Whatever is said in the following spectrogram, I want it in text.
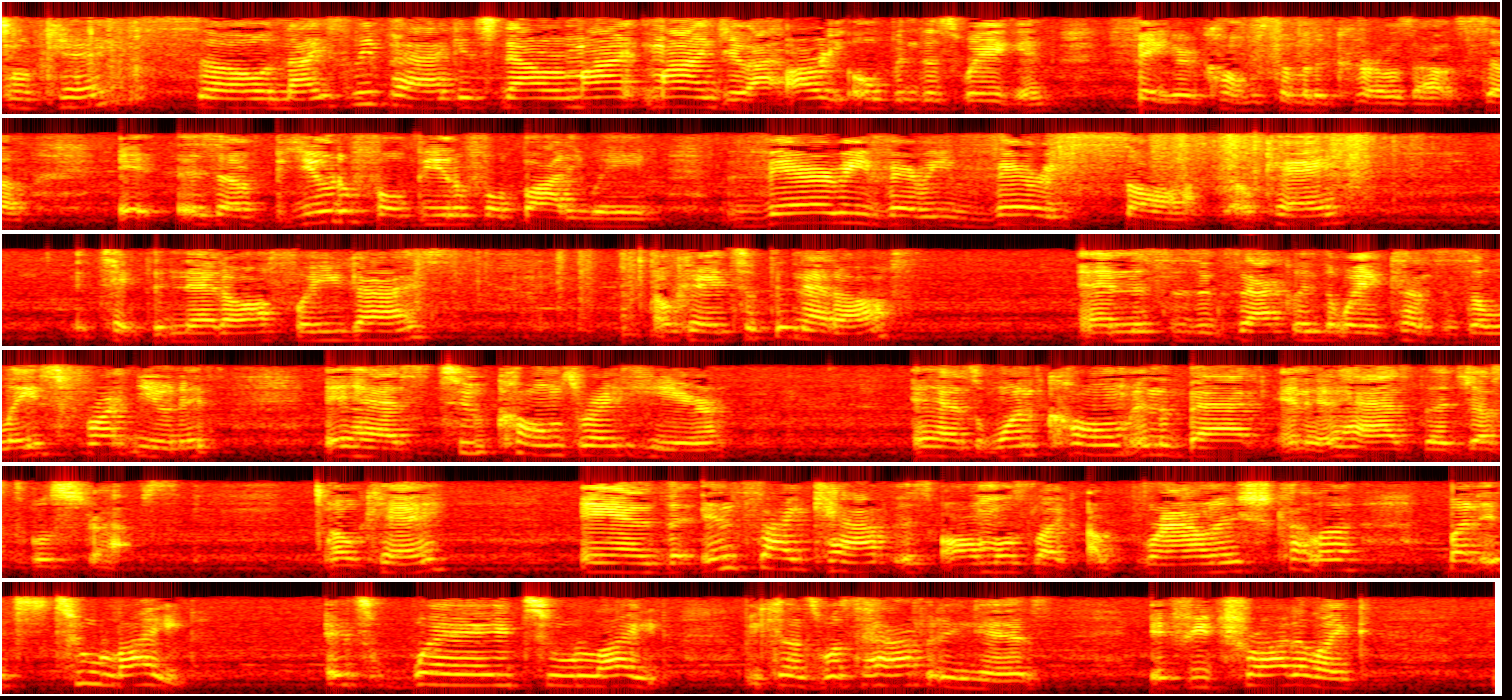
Okay, so nicely packaged. Now, remind, mind you, I already opened this wig and finger combed some of the curls out. So it is a beautiful, beautiful body wave. Very, very, very soft, okay? Take the net off for you guys. Okay, took the net off and this is exactly the way it comes. It's a lace front unit. It has two combs right here. It has one comb in the back and it has the adjustable straps. Okay? And the inside cap is almost like a brownish color, but it's too light. It's way too light because what's happening is if you try to like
